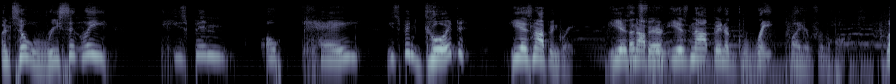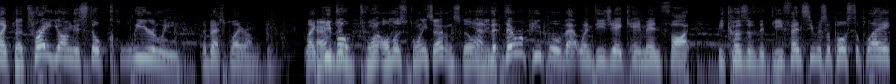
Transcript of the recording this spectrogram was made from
until recently, he's been okay. He's been good. He has not been great. He has That's not fair. been. He has not been a great player for the Hawks. Like That's- Trae Young is still clearly the best player on the team. Like people, twen- almost 27 still. yeah, I mean, th- there were people that when DJ came in thought because of the defense he was supposed to play,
